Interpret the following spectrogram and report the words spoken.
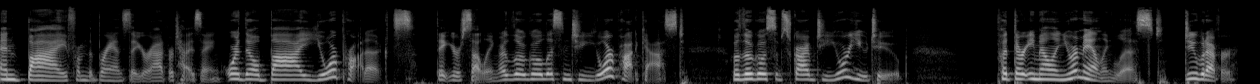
and buy from the brands that you're advertising, or they'll buy your products that you're selling, or they'll go listen to your podcast, or they'll go subscribe to your YouTube, put their email in your mailing list, do whatever.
